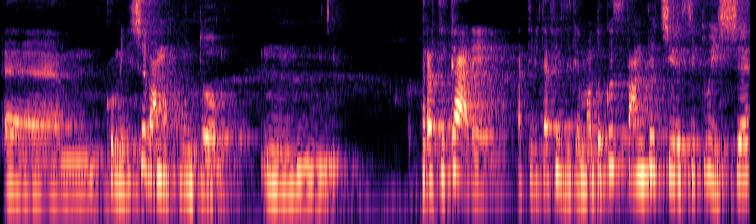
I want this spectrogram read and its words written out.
ehm, come dicevamo appunto, mh, praticare attività fisica in modo costante ci restituisce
